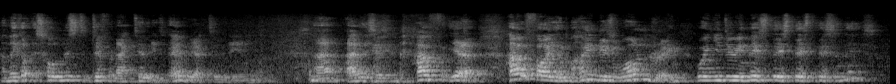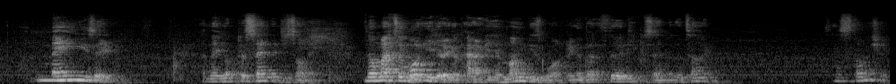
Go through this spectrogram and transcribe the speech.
and they've got this whole list of different activities, every activity in uh, and it says how yeah, how far your mind is wandering when you're doing this, this, this, this, and this. Amazing. And they got percentages on it. No matter what you're doing, apparently your mind is wandering about 30% of the time. It's astonishing.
